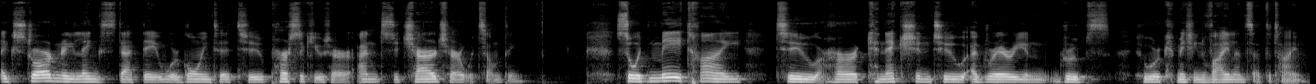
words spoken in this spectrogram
extraordinary lengths that they were going to, to persecute her and to charge her with something. So it may tie to her connection to agrarian groups who were committing violence at the time.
